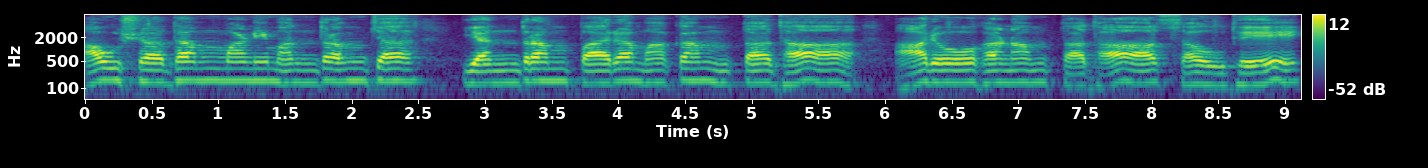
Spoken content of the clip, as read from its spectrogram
औषधं मणिमन्त्रं च यन्त्रं परमकं तथा आरोहणं तथा सौधे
